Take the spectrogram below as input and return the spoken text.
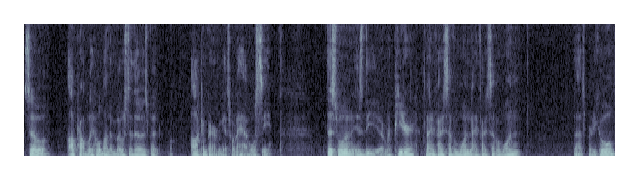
So I'll probably hold on to most of those, but I'll compare them against what I have. We'll see. This one is the uh, repeater 9571 9571. That's pretty cool.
